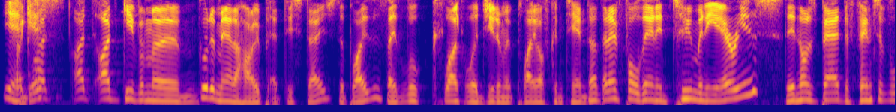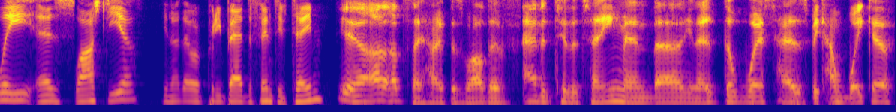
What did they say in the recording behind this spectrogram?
Yeah, I guess. I'd, I'd, I'd give them a good amount of hope at this stage. The Blazers, they look like a legitimate playoff contender. They don't fall down in too many areas. They're not as bad defensively as last year. You know, they were a pretty bad defensive team. Yeah, I'd say hope as well. They've added to the team, and uh, you know the West has become weaker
